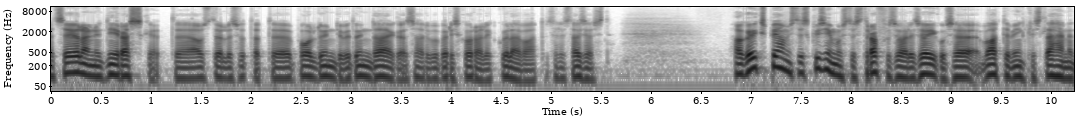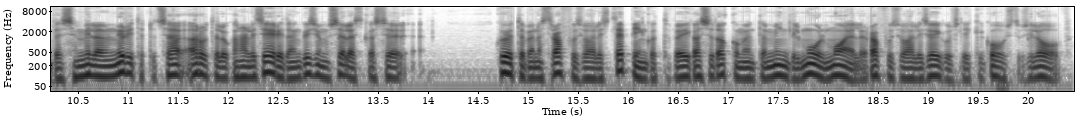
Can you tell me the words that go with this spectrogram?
et see ei ole nüüd nii raske, et äh, ausalt öeldes võtad äh, pool tundi või tund aega ja saad juba päris korraliku ülevaate sellest asjast. aga üks peamistest küsimustest rahvusvahelise õiguse vaatevinklist lähenedes, millele on üritatud see arutelu kanaliseerida, on küsimus sellest, kas see kujutab ennast rahvusvahelist lepingut või kas see dokument on mingil muul moel rahvusvahelisi õiguslikke kohustusi loov.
